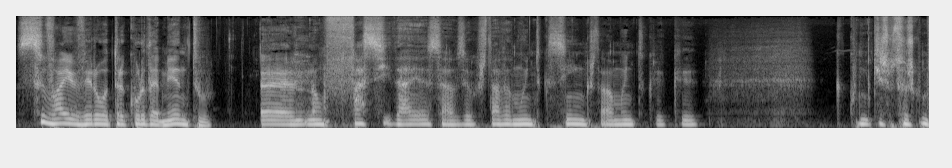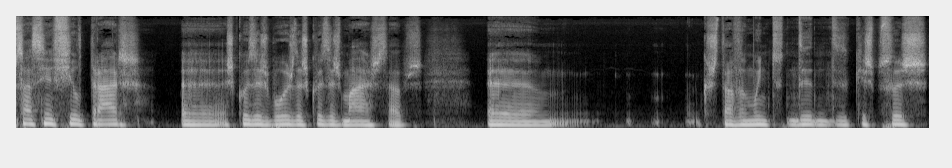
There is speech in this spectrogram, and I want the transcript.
se vai haver outro acordamento, uh, não faço ideia, sabes? Eu gostava muito que sim, gostava muito que, que, que, que as pessoas começassem a filtrar uh, as coisas boas das coisas más, sabes? Uh, gostava muito de, de, que as pessoas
